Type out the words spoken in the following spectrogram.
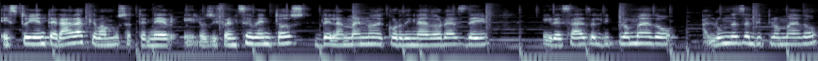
estoy enterada que vamos a tener eh, los diferentes eventos de la mano de coordinadoras de egresadas del diplomado, alumnas del diplomado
